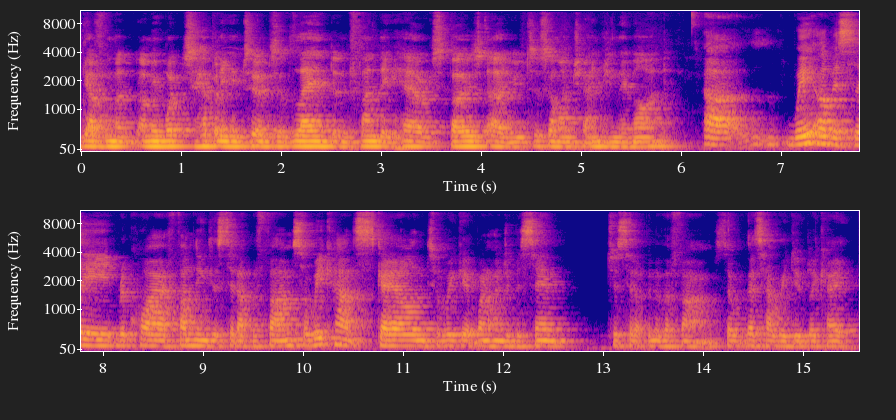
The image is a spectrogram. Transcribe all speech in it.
government? I mean, what's happening in terms of land and funding? How exposed are you to someone changing their mind? Uh, we obviously require funding to set up a farm, so we can't scale until we get 100% to set up another farm. So that's how we duplicate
